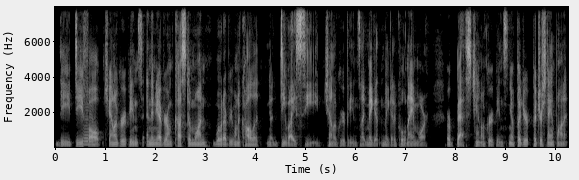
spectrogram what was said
the mm-hmm. default channel groupings, and then you have your own custom one, whatever you want to call it. You know, DYC channel groupings, like make it make it a cool name, or or Beth's channel groupings. You know, put your put your stamp on it,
